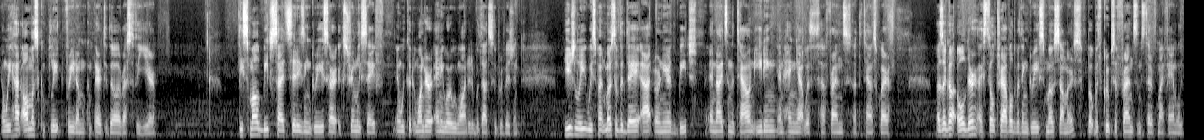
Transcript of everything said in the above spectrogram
And we had almost complete freedom compared to the rest of the year. These small beachside cities in Greece are extremely safe, and we could wander anywhere we wanted without supervision. Usually, we spent most of the day at or near the beach, and nights in the town eating and hanging out with uh, friends at the town square. As I got older, I still traveled within Greece most summers, but with groups of friends instead of my family.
